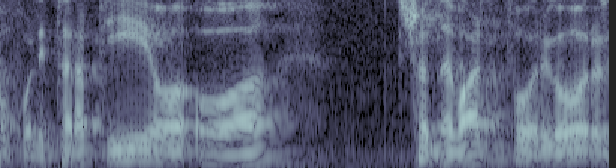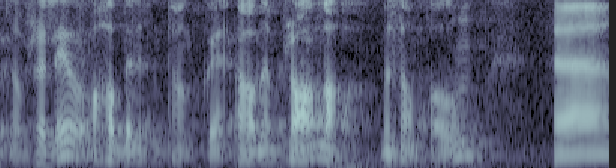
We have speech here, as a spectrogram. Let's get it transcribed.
og få litt terapi og, og skjønne hva som foregår. og litt sånn forskjellig, og hadde liksom tanke, Jeg hadde en plan da, med samtalen. Eh,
